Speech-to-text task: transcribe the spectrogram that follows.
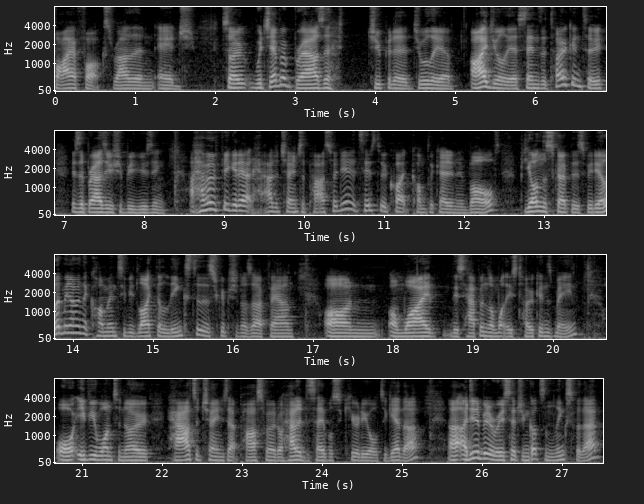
Firefox rather than Edge. So whichever browser Jupyter Julia, IJulia sends a token to is the browser you should be using. I haven't figured out how to change the password yet. It seems to be quite complicated and involved beyond the scope of this video. Let me know in the comments if you'd like the links to the description as I found on, on why this happens, on what these tokens mean, or if you want to know how to change that password or how to disable security altogether. Uh, I did a bit of research and got some links for that.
